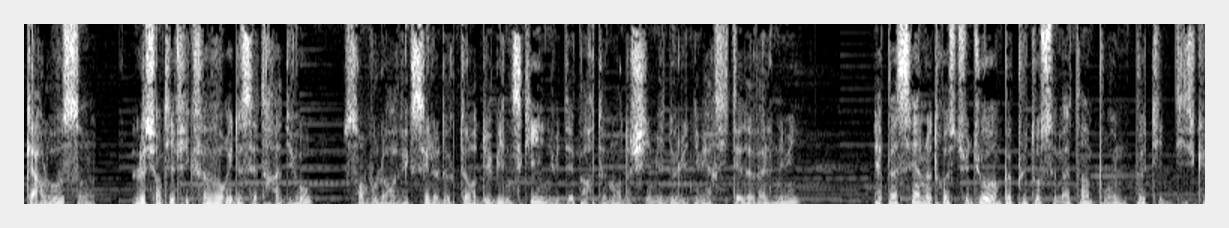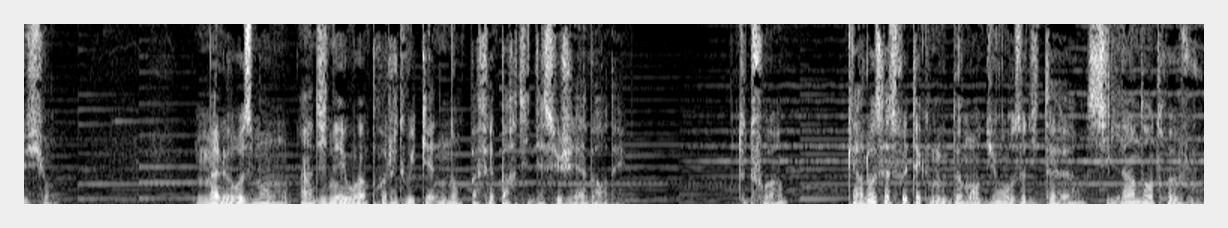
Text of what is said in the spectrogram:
Carlos, le scientifique favori de cette radio, sans vouloir vexer le docteur Dubinsky du département de chimie de l'université de Valnuy, est passé à notre studio un peu plus tôt ce matin pour une petite discussion. Malheureusement, un dîner ou un projet de week-end n'ont pas fait partie des sujets abordés. Toutefois, Carlos a souhaité que nous demandions aux auditeurs si l'un d'entre vous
